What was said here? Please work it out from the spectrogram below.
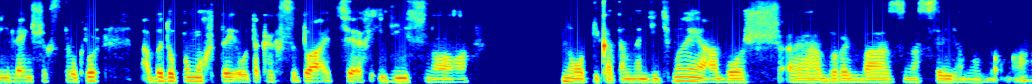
і для інших структур, аби допомогти у таких ситуаціях і дійсно ну, опіка там над дітьми або ж е, боротьба з насиллям вдома.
